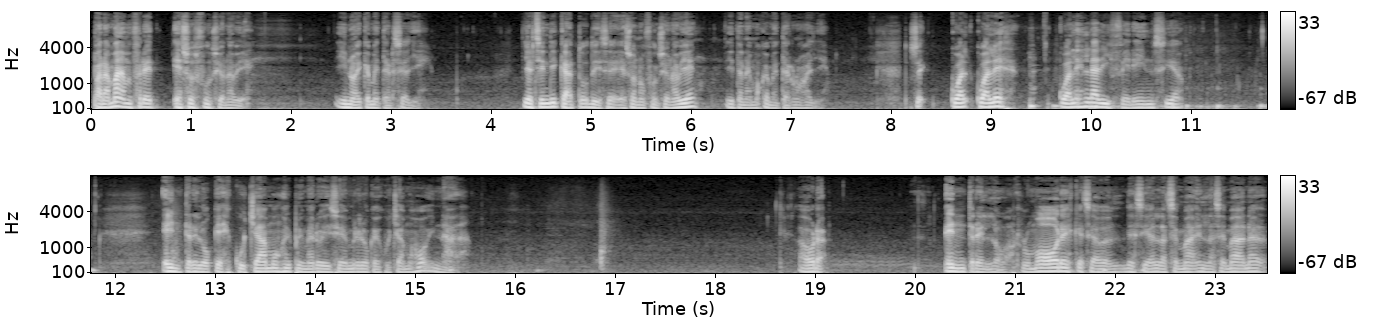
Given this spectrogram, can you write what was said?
Para Manfred eso funciona bien y no hay que meterse allí. Y el sindicato dice eso no funciona bien y tenemos que meternos allí. Entonces, ¿cuál, cuál, es, cuál es la diferencia entre lo que escuchamos el 1 de diciembre y lo que escuchamos hoy? Nada. Ahora, entre los rumores que se decían en la, semana, en la semana,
